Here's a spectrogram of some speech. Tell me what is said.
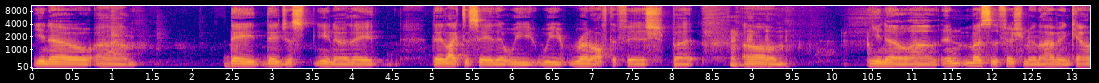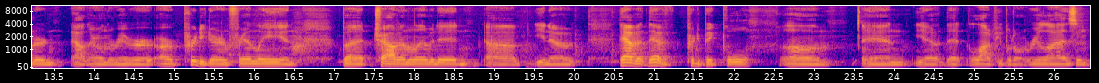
you know, um, they they just you know they they like to say that we we run off the fish, but um, you know, uh, and most of the fishermen I've encountered out there on the river are pretty darn friendly and but Trout Unlimited, uh, you know, they have a they have a pretty big pool, um, and you know that a lot of people don't realize. And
